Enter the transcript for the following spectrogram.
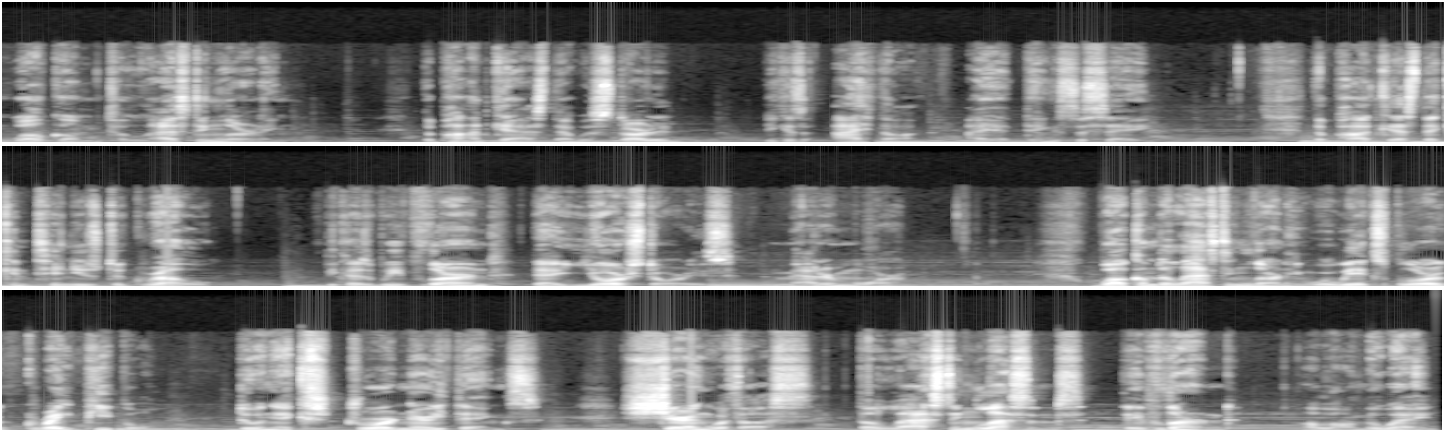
Welcome to Lasting Learning, the podcast that was started because I thought I had things to say. The podcast that continues to grow because we've learned that your stories matter more. Welcome to Lasting Learning, where we explore great people doing extraordinary things, sharing with us the lasting lessons they've learned along the way.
